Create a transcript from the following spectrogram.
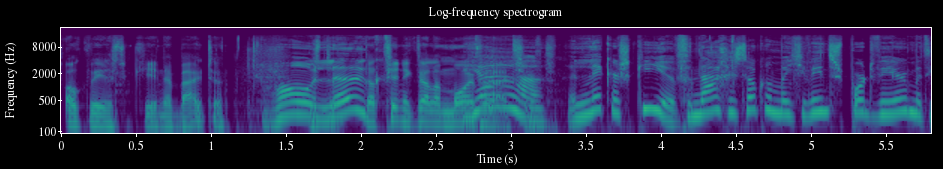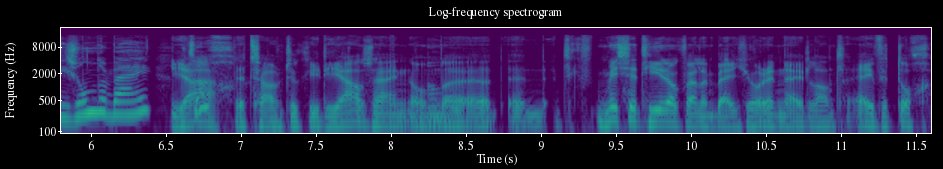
ook weer eens een keer naar buiten. Oh, dus leuk. Dat, dat, vind ik wel een mooi ja, vooruitzicht. lekker skiën. Vandaag is het ook een beetje wintersport weer met die zon erbij. Ja, toch? dit zou natuurlijk ideaal zijn. Om, oh. ik mis het hier ook wel een beetje hoor in Nederland. Even toch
